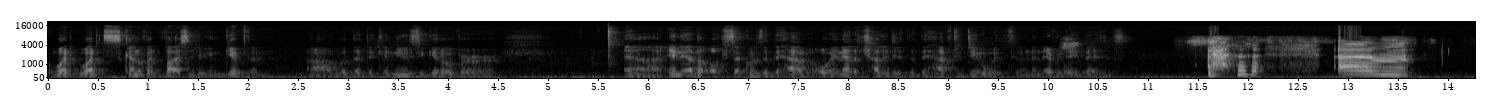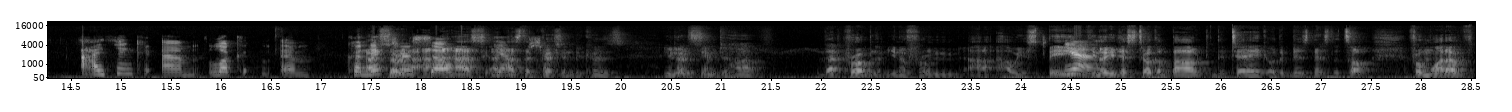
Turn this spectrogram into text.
what what's kind of advice that you can give them uh, that they can use to get over uh, any other obstacles that they have or any other challenges that they have to deal with on an everyday basis? um, I think, um, look, um, connect uh, sorry, yourself. I, I, ask, I asked that sure. question because you don't seem to have that problem, you know, from uh, how you speak. Yeah. You know, you just talk about the take or the business. That's all. From what I've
